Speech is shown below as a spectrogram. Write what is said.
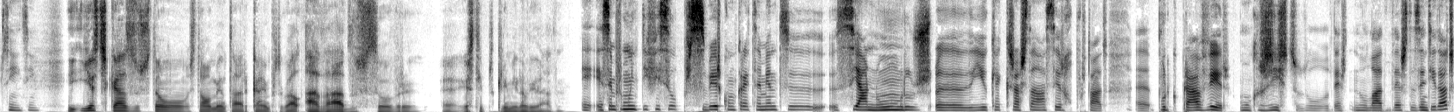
Sim, sim. E, e estes casos estão, estão a aumentar cá em Portugal? Há dados sobre uh, este tipo de criminalidade? É, é, sempre muito difícil perceber concretamente eh, se há números uh, e o que é que já está a ser reportado, uh, porque para haver um registro do, deste, no lado destas entidades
